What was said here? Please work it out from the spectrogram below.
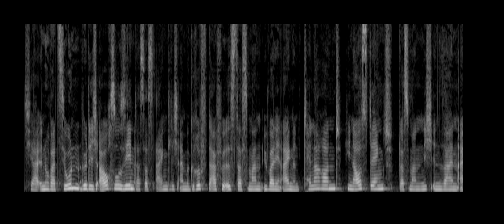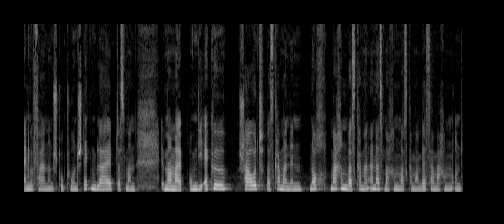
Tja, Innovation würde ich auch so sehen, dass das eigentlich ein Begriff dafür ist, dass man über den eigenen Tellerrand hinausdenkt, dass man nicht in seinen eingefahrenen Strukturen stecken bleibt, dass man immer mal um die Ecke schaut, was kann man denn noch machen, was kann man anders machen, was kann man besser machen. Und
